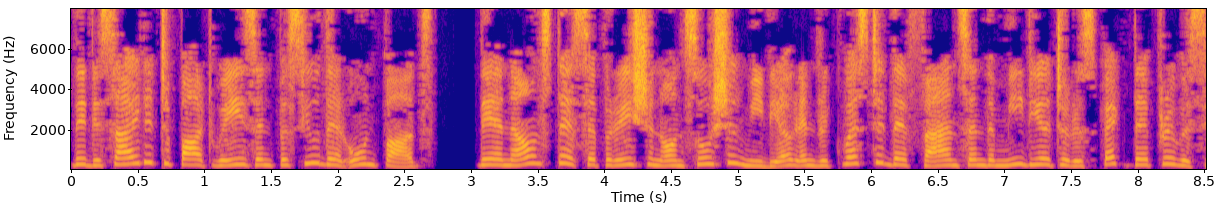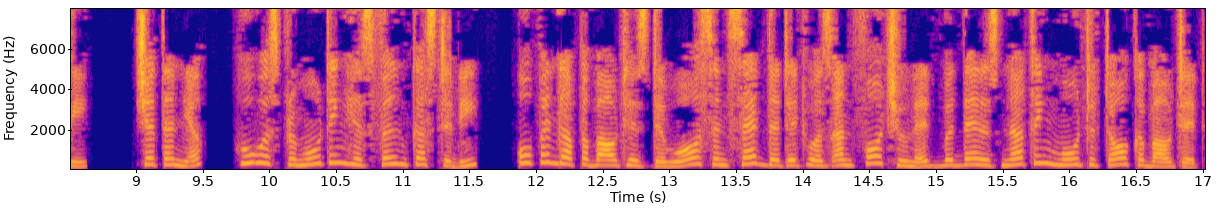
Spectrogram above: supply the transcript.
they decided to part ways and pursue their own paths. They announced their separation on social media and requested their fans and the media to respect their privacy. Chaitanya, who was promoting his film Custody, opened up about his divorce and said that it was unfortunate but there is nothing more to talk about it.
